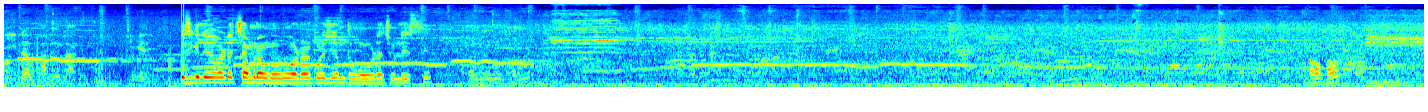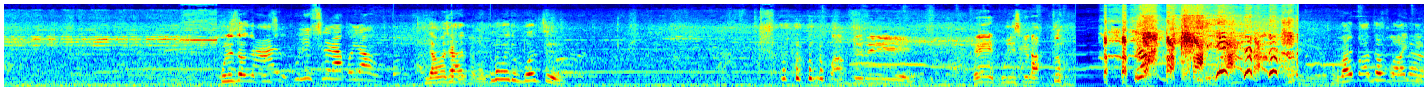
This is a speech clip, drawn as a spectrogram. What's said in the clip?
কি না ভালো লাগতো ঠিক আছে? বেসিক্যালি ব্যাপারটা হচ্ছে আমরা মোমো অর্ডার করেছিলাম তো মোমোটা চলে এসেছে। এখন মোমো খাব। পুলিশ আছে পুলিশ পুলিশ ছেড়া কো যাও। জামা ছাড়। তো বলছে। পুলিশকে ডাকতো ভাই পাথর পাথর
